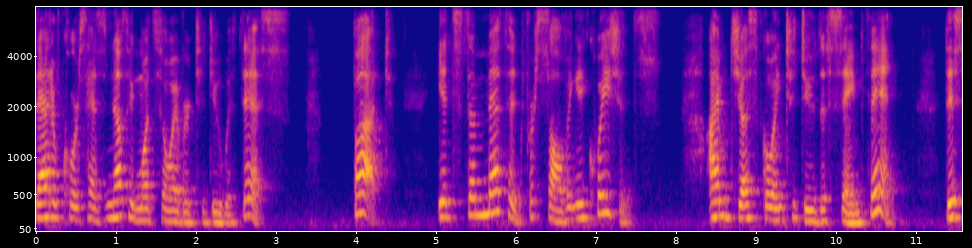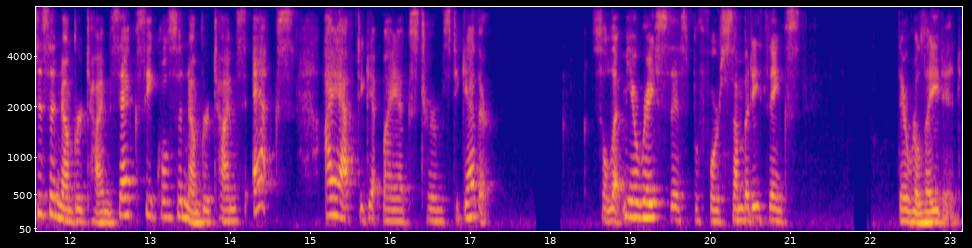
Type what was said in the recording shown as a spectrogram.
That, of course, has nothing whatsoever to do with this, but it's the method for solving equations. I'm just going to do the same thing. This is a number times x equals a number times x. I have to get my x terms together. So let me erase this before somebody thinks they're related.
